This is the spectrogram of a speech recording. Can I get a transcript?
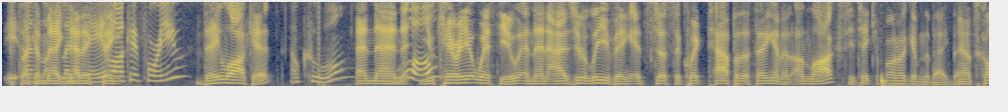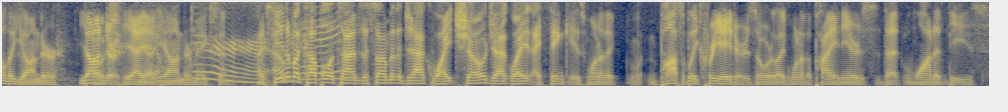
It's like a unlo- magnetic they thing. lock it for you. They lock it, Oh, cool. and then Cool. you carry it with you, and then as you're leaving, it's just a quick tap of the thing, and it unlocks. You take your phone out, give them the bag back. Yeah, it's called a Yondr. Yondr. pouch. Yeah, yeah. Yondr makes it. I've seen him a couple of times. I saw him at the Jack White show. Jack White, I think, is one of the possibly creators or like one of the pioneers that wanted these.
